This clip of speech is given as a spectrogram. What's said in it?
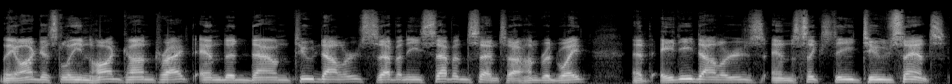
The August lean hog contract ended down $2.77 a hundredweight at $80.62.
